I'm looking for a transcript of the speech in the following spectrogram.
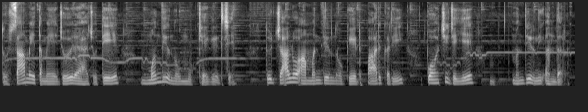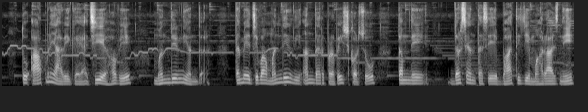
તો સામે તમે જોઈ રહ્યા છો તે મંદિરનો મુખ્ય ગેટ છે. તો ચાલો આ મંદિરનો ગેટ પાર કરી પહોંચી જઈએ મંદિરની અંદર. તો આપણે આવી ગયા છીએ હવે મંદિરની અંદર. તમે જેવા મંદિરની અંદર પ્રવેશ કરશો, તમને દર્શન થશે ભાતીજી મહારાજની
